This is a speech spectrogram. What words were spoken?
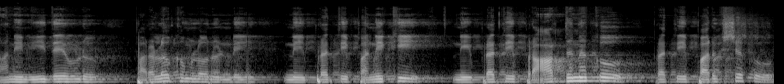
కానీ నీ దేవుడు పరలోకంలో నుండి నీ ప్రతి పనికి నీ ప్రతి ప్రార్థనకు ప్రతి పరీక్షకు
